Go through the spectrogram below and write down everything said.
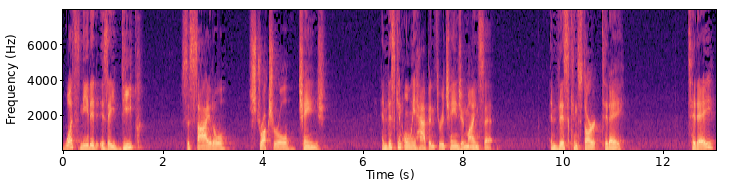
what's needed is a deep societal, structural change. And this can only happen through a change in mindset. And this can start today. Today,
